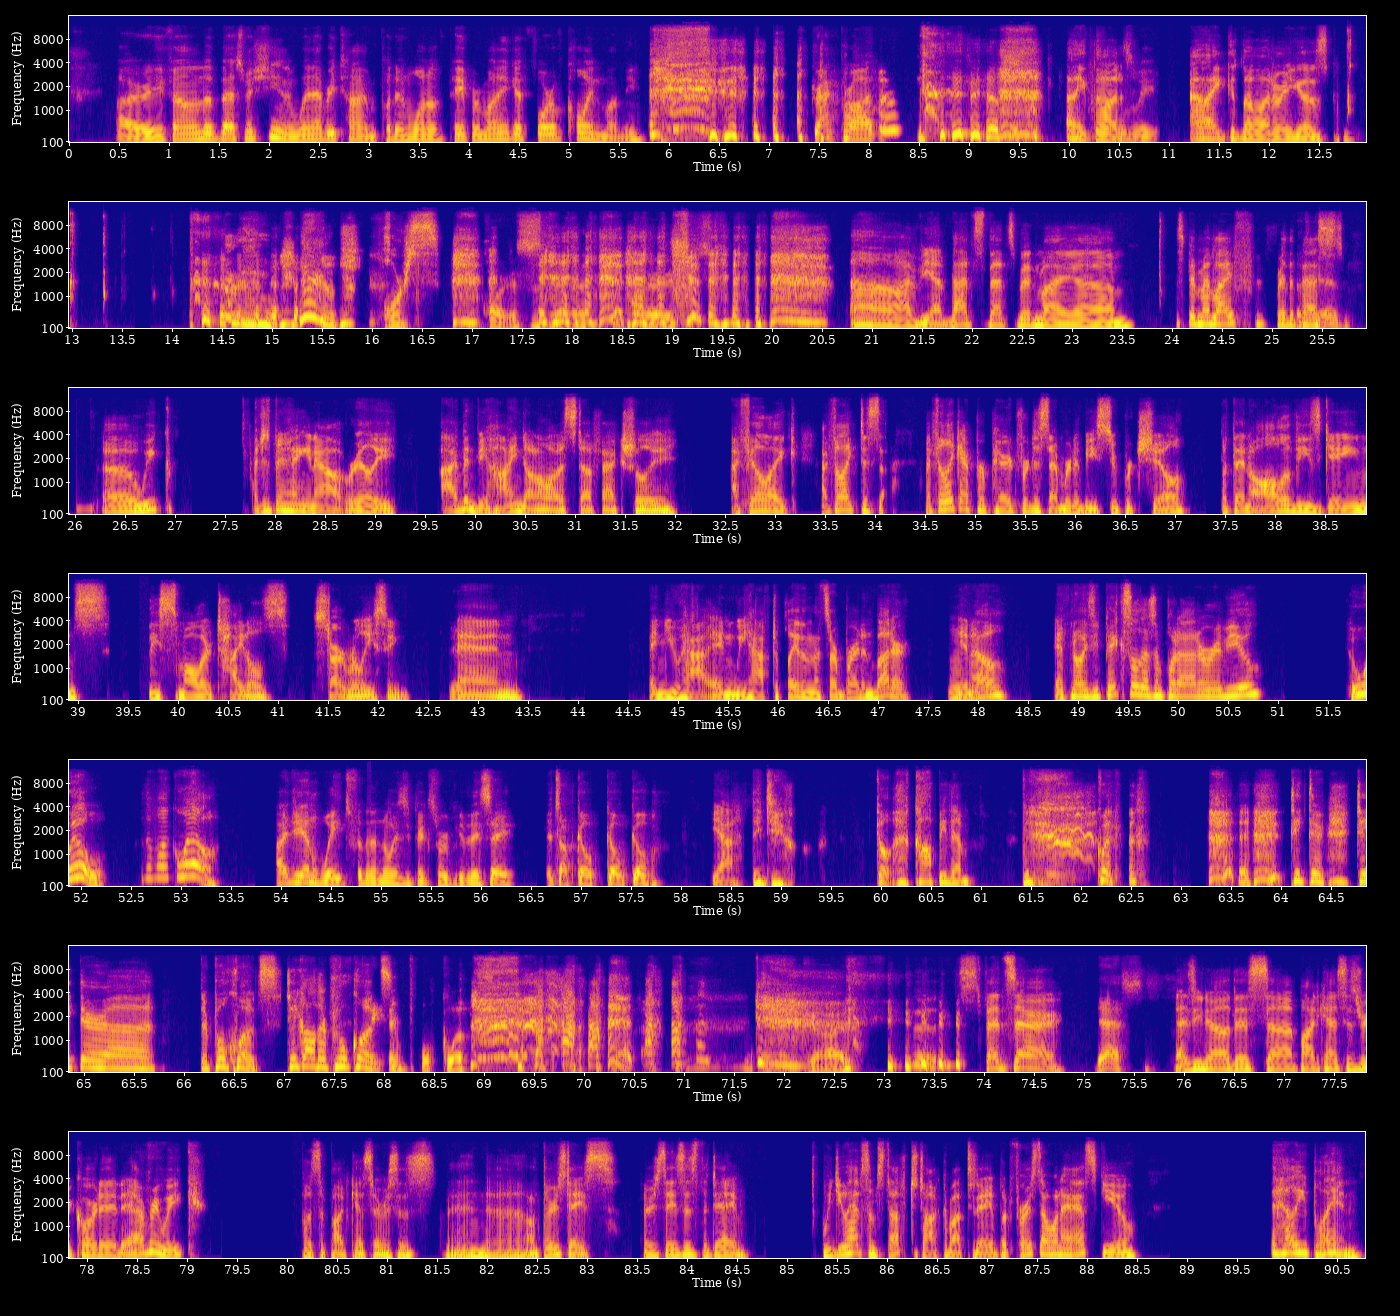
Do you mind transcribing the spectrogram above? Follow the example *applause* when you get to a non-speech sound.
I already found the best machine and win every time. Put in one of paper money, get four of coin money. *laughs* Dragprot. I like the one. *laughs* Sweet. I like the one where he goes *laughs* horse. Horse. Yeah. Horse. oh, I've yeah, that's that's been my um it's been my life for the That's past good. uh week. I've just been hanging out, really. I've been behind on a lot of stuff actually. I feel like I feel like this I feel like I prepared for December to be super chill, but then all of these games, these smaller titles start releasing. Yeah. And and you have and we have to play them. That's our bread and butter. You Mhm. know? If Noisy Pixel doesn't put out a review, Who will? who the fuck will? IGN waits for the noisy pixel review. They say, it's up, go, go, go. Yeah, they do. Go copy them. *laughs* Quick. take their take their uh their pull quotes. Take all their pull quotes. Take quotes. their pull quote. Oh my god. Spencer, yes. as you know, this uh, podcast is recorded every week, Post posted podcast services, and uh, on Thursdays. Thursdays is the day. We do have some stuff to talk about today, but first I want to ask you, the hell are you playing?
